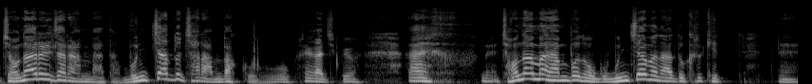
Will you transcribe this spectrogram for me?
전화를 잘 안 받아, 문자도 잘 안 받고 그래가지고요. 아휴, 네, 전화만 한 번 오고 문자만 와도 그렇게 네,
